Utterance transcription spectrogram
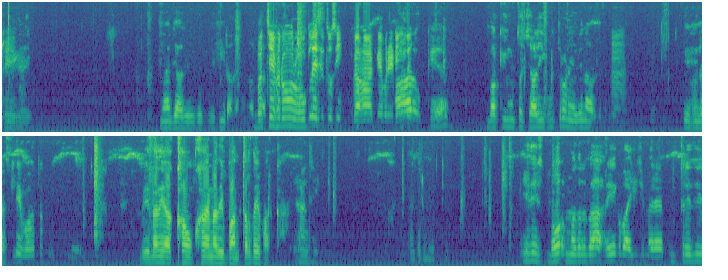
ਠੀਕ ਹੈ ਜੀ। ਮੈਂ ਜ਼ਿਆਦਾ ਇਹੀ ਰੱਖ ਦਿੰਦਾ ਬੱਚੇ ਫਿਰ ਉਹ ਰੋਕ ਲਏ ਸੀ ਤੁਸੀਂ ਗਾਹਾਂ ਅੱਗੇ ਬਰੀਡਿੰਗ ਹਾਂ ਦੇ ਰੋਕੇ ਆ। ਬਾਕੀ ਹੁਣ ਤਾਂ 40 ਕਬੂਤਰ ਇਹਦੇ ਨਾਲ। ਹੂੰ। ਇਹ ਨਸਲੀ ਬਹੁਤ ਵੀ ਇਹਨਾਂ ਦੀਆਂ ਅੱਖਾਂ ਉੱਖਾਂ ਇਹਨਾਂ ਦੀ ਬੰਤਰ ਦੇ ਫ਼ਰਕ ਆ। ਹਾਂਜੀ। ਇਹਦੇ ਬਹੁਤ ਮਤਲਬ ਆ ਹਰੇਕ ਬਾਜੀ ਚ ਮੇਰੇ ਕਬੂਤਰ ਦੇ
